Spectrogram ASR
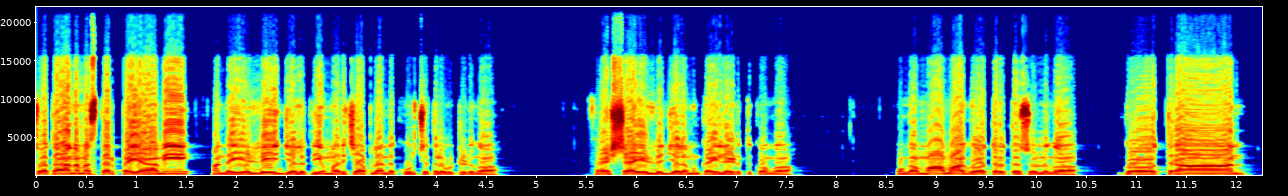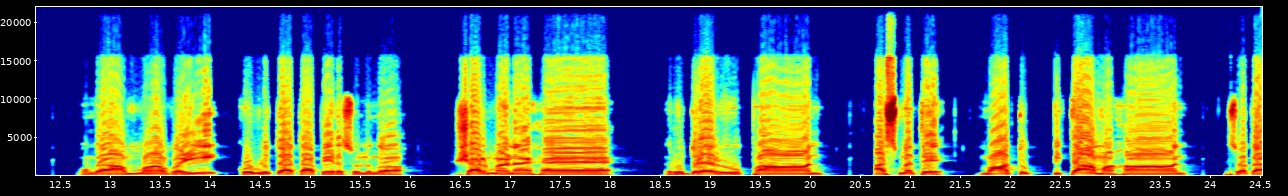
ஸ்வதா நமஸ்தர்ப்பயாமி. அந்த எள்ளையும் ஜலத்தையும் மறிச்சாப்பில் அந்த கூர்ச்சத்தில் விட்டுடுங்க. ஃப்ரெஷ்ஷாக எள்ளும் ஜலமும் கையில் எடுத்துக்கோங்க. உங்கள் மாமா கோத்திரத்தை சொல்லுங்க. கோத்ரான். உங்கள் அம்மா வழி கொள்ளு தாத்தா பேரை சொல்லுங்க. ஷர்மணஹ ருத்ர ரூபான் அஸ்மத் மாத்து பிதாமகான். ஸ்வதா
